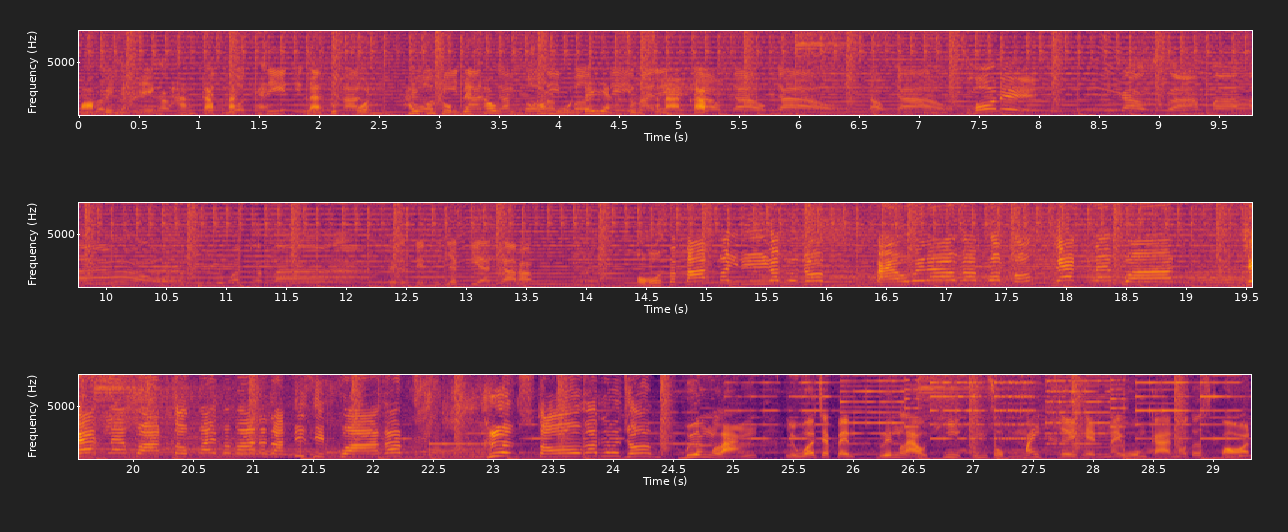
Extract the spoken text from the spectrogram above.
ความเป็นกันเองทั้งกับนักแข่ง และทุกคนให้ผู้ชมได้เข้าถึงข้อมูลได้อย่างสนุกสนานครับโทนี่93 มาแล้วพี วัฒนาเป็นสิทธิ์บุญญาเกียรติครับ โอ้โห สตาร์ทไม่ดีครับท่านผู้ชมแป๋วไปแล้วครับรถของแจ็คแลมวาร์ดแจ็คแลมวาร์ดตกไปประมาณอันดับที่ 10 กว่าครับ เครื่องสตอลครับท่านผู้ชม เบื้องหลังหรือว่าจะเป็นเรื่องราวที่คุณผู้ชมไม่เคยเห็นในวงการมอเตอร์สปอร์ต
